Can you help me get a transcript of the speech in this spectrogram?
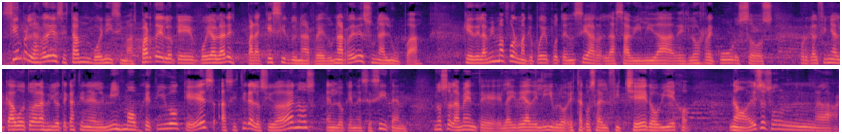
Siempre las redes están buenísimas. Parte de lo que voy a hablar es para qué sirve una red. Una red es una lupa que de la misma forma que puede potenciar las habilidades, los recursos, porque al fin y al cabo todas las bibliotecas tienen el mismo objetivo que es asistir a los ciudadanos en lo que necesiten. No solamente la idea del libro, esta cosa del fichero viejo. No, eso es un, ah,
